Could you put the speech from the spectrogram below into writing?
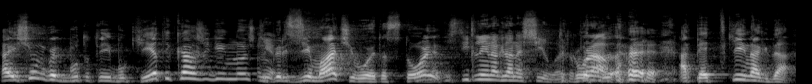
А еще он говорит, будто ты и букеты каждый день носишь. Нет. Теперь зима, чего это стоит? Действительно иногда носила, так это вот, правда. Опять-таки иногда.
